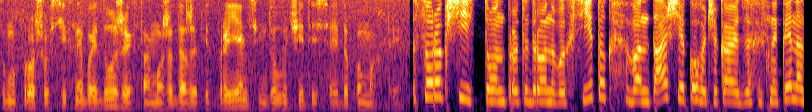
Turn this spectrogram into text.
Тому прошу всіх небайдужих, там може навіть підприємців долучитися і допомогти. 46 тонн протидронових сіток, вантаж якого чекають захисники на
